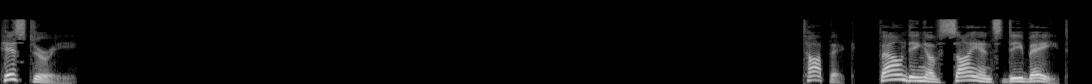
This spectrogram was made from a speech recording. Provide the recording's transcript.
History Topic: Founding of Science Debate.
